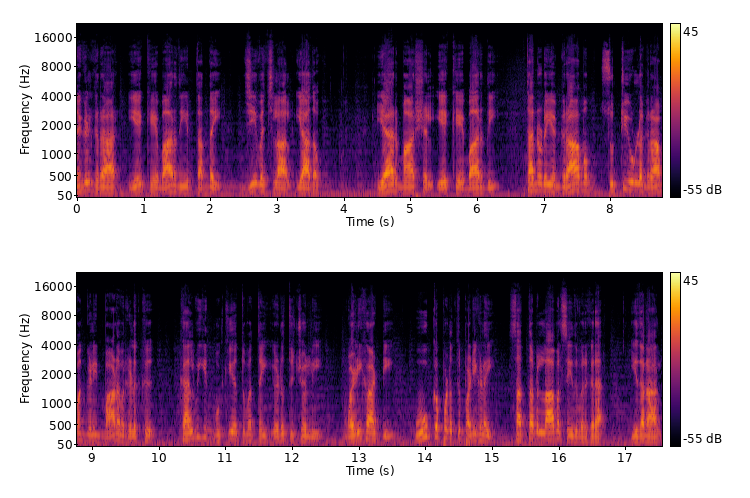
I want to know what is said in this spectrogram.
நெகிழ்கிறார் ஏ கே பாரதியின் தந்தை Jeevachlal Yadav air marshal A K Bharathi தன்னுடைய கிராமம் சுற்றியுள்ள கிராமங்களின் மாணவர்களுக்கு கல்வியின் முக்கியத்துவத்தை எடுத்துச் சொல்லி வழிகாட்டி ஊக்கப்படுத்தும் பணிகளை சத்தமில்லாமல் செய்து வருகிறார். இதனால்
